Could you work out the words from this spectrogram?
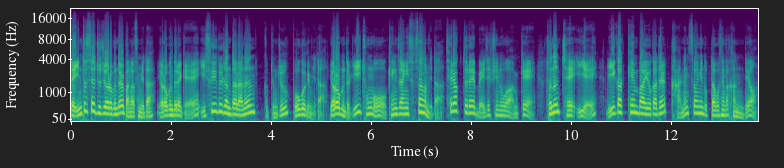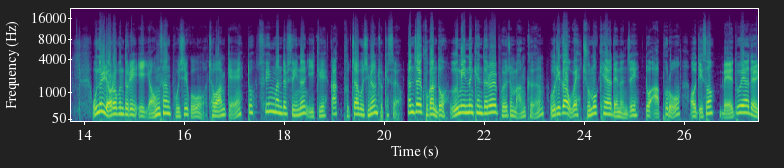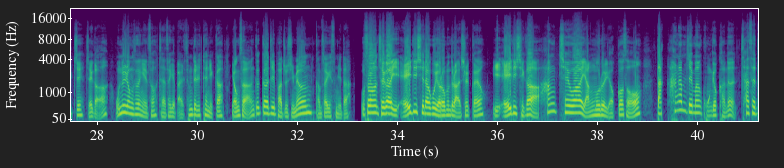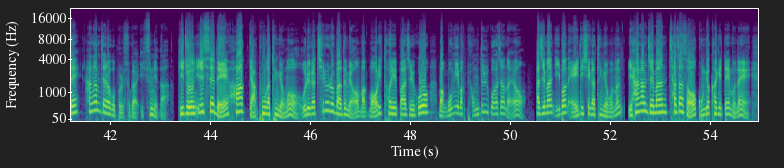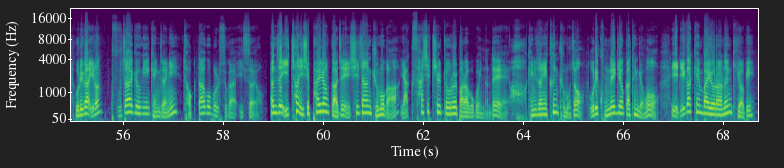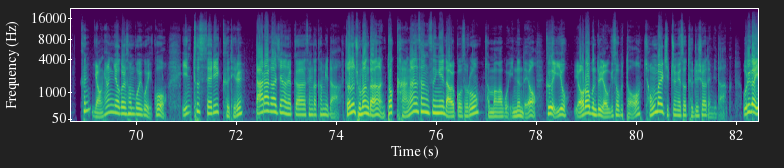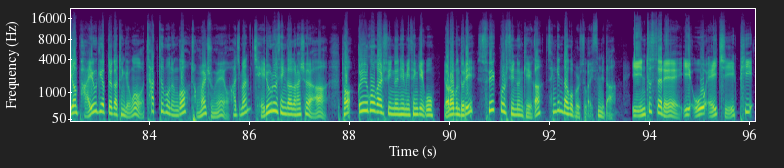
네, 인투세 주주 여러분들 반갑습니다. 여러분들에게 이 수익을 전달하는 급등주 보고객입니다. 여러분들 이 종목 굉장히 수상합니다. 세력들의 매집 신호와 함께 저는 제2의 리가켄 바이오가 될 가능성이 높다고 생각하는데요. 오늘 여러분들이 이 영상 보시고 저와 함께 또 수익 만들 수 있는 이 기회 깍 붙잡으시면 좋겠어요. 현재 구간도 의미 있는 캔들을 보여준 만큼 우리가 왜 주목해야 되는지 또 앞으로 어디서 매도해야 될지 제가 오늘 영상에서 자세하게 말씀드릴 테니까 영상 끝까지 봐주시면 감사하겠습니다. 우선 제가 이 ADC라고 여러분들 아실까요? 이 ADC가 항체와 약물을 엮어서 딱 항암제만 공격하는 차세대 항암제라고 볼 수가 있습니다. 기존 1세대 화학약품 같은 경우 우리가 치료를 받으며 막 머리털이 빠지고 막 몸이 막 병들고 하잖아요. 하지만 이번 ADC 같은 경우는 이 항암제만 찾아서 공격하기 때문에 우리가 이런 부작용이 굉장히 적다고 볼 수가 있어요. 현재 2028년까지 시장 규모가 약 47조를 바라보고 있는데 아, 굉장히 큰 규모죠. 우리 국내 기업 같은 경우 이 리가켄바이오라는 기업이 큰 영향력을 선보이고 있고 인투셀이 그 뒤를 따라가지 않을까 생각합니다. 저는 조만간 더 강한 상승이 나올 것으로 전망하고 있는데요. 그 이유 여러분들 여기서부터 정말 집중해서 들으셔야 됩니다. 우리가 이런 바이오 기업들 같은 경우 차트 보는 거 정말 중요해요. 하지만 재료를 생각을 하셔야 더 끌고 갈 수 있는 힘이 생기고 여러분들이 수익 볼 수 있는 기회가 생긴다고 볼 수가 있습니다. 이 인투셀의 이 OHPAS라는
